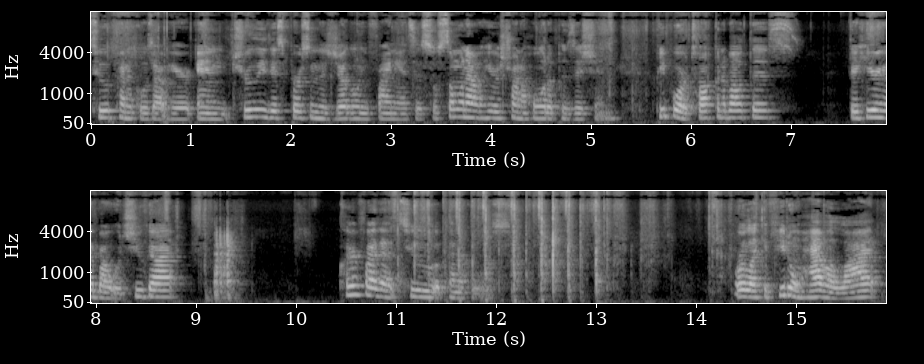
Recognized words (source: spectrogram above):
Two of Pentacles out here. And truly this person is juggling finances. So someone out here is trying to hold a position. People are talking about this. They're hearing about what you got. Clarify that Two of Pentacles. Or like if you don't have a lot,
